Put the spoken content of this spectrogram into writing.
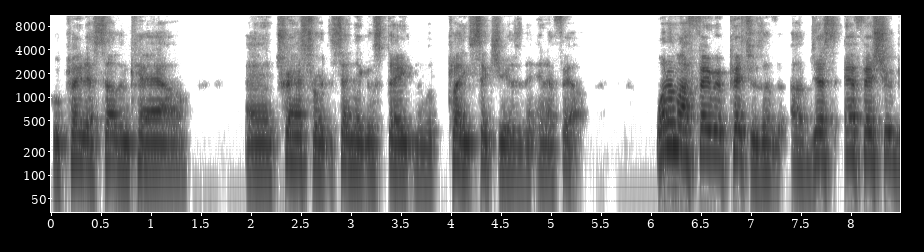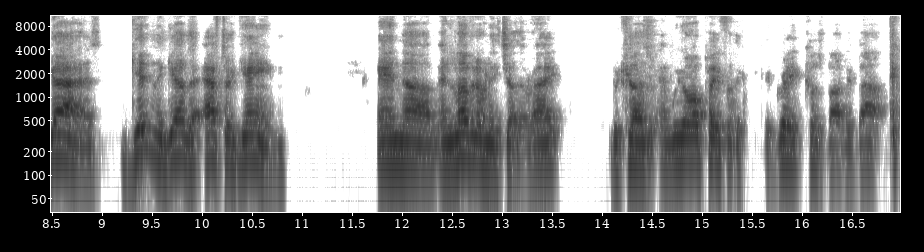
who played at Southern Cal and transferred to San Diego State and played six years in the NFL. One of my favorite pictures of, of just FSU guys getting together after a game and um, and loving on each other, right? Because and we all play for the, the great Coach Bobby Bowden.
